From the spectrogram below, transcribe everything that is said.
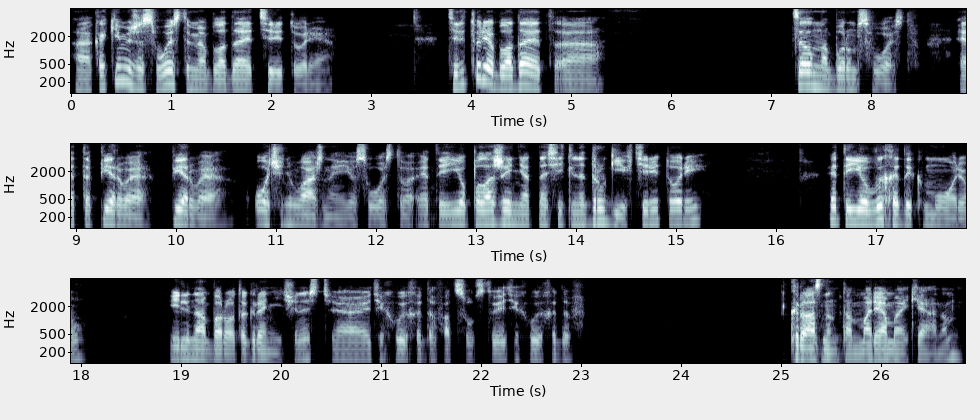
А какими же свойствами обладает территория? Территория обладает целым набором свойств. Это первое, первое очень важное ее свойство – это ее положение относительно других территорий, это ее выходы к морю, или наоборот ограниченность э, этих выходов, отсутствие этих выходов к разным там морям и океанам.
